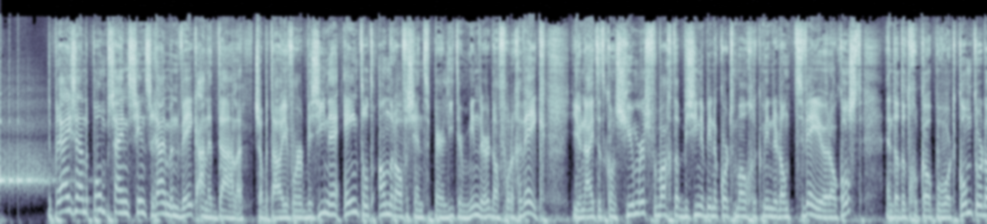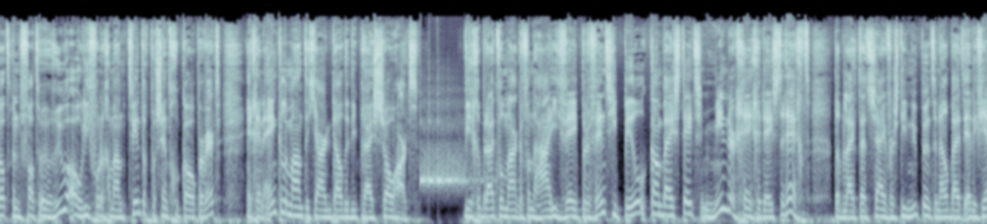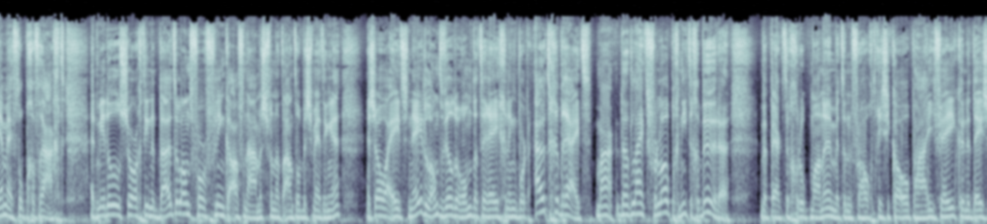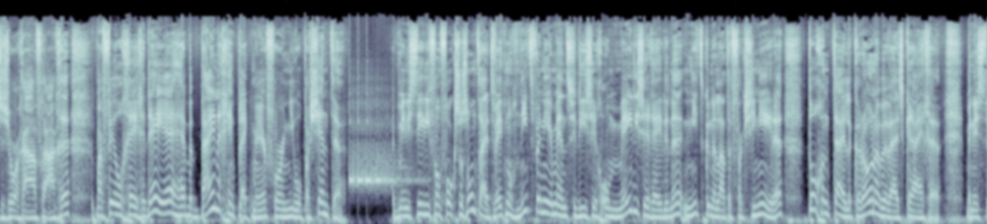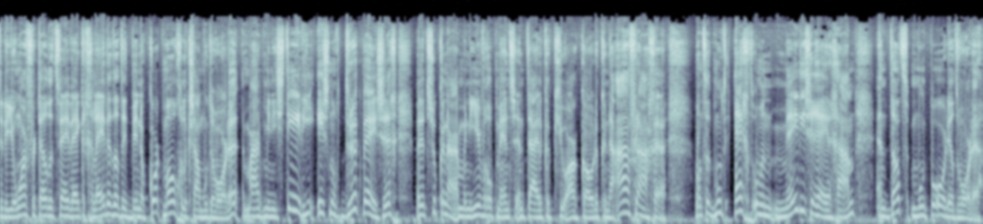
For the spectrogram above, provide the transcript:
De prijzen aan de pomp zijn sinds ruim een week aan het dalen. Zo betaal je voor benzine 1 tot 1,5 cent per liter minder dan vorige week. United Consumers verwacht dat benzine binnenkort mogelijk minder dan 2 euro kost. En dat het goedkoper wordt komt doordat een vat ruwe olie vorige maand 20% goedkoper werd. In geen enkele maand dit jaar daalde die prijs zo hard. Wie gebruik wil maken van de HIV-preventiepil kan bij steeds minder GGD's terecht. Dat blijkt uit cijfers die nu.nl bij het RIVM heeft opgevraagd. Het middel zorgt in het buitenland voor flinke afnames van het aantal besmettingen. En SOA AIDS Nederland wil erom dat de regeling wordt uitgebreid. Maar dat lijkt voorlopig niet te gebeuren. Een beperkte groep mannen met een verhoogd risico op HIV kunnen deze zorg aanvragen. Maar veel GGD'en hebben bijna geen plek meer voor nieuwe patiënten. Het ministerie van Volksgezondheid weet nog niet wanneer mensen die zich om medische redenen niet kunnen laten vaccineren, toch een tijdelijk coronabewijs krijgen. Minister De Jonge vertelde twee weken geleden dat dit binnenkort mogelijk zou moeten worden. Maar het ministerie is nog druk bezig met het zoeken naar een manier waarop mensen een tijdelijke QR-code kunnen aanvragen. Want het moet echt om een medische reden gaan en dat moet beoordeeld worden.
